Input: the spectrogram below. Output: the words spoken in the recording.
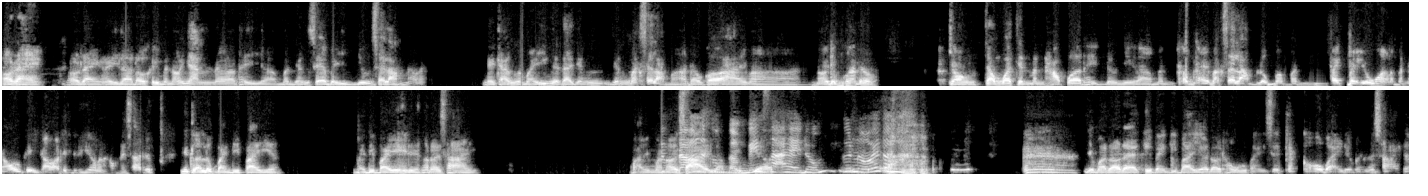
Rõ ràng rõ ràng thì là đôi khi mình nói nhanh đó, thì mình vẫn sẽ bị dướng sai lầm thôi. Ngay cả người Mỹ người ta vẫn vẫn mắc sai lầm mà đâu có ai mà nói đúng hết đâu. Còn trong quá trình mình học á, thì đương nhiên là mình không thể mắc sai lầm lúc mà mình phát biểu hoặc là mình nói cái đó thì đương nhiên là mình không thể sai được. Nhất là lúc bạn debate á. Bạn debate thì đừng có nói sai bạn mà nói sai là cần biết chết. sai hay đúng cứ nói thôi nhưng mà rõ ràng khi bạn debate á đối thủ của bạn sẽ cắt cổ bạn nếu bạn nói sai đó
